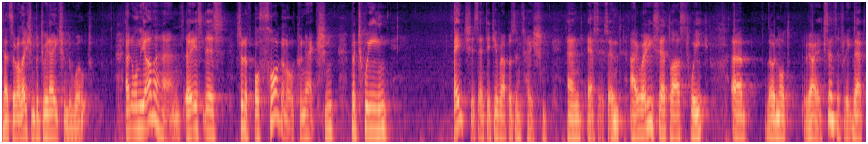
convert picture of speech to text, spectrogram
That's the relation between H and the world. And on the other hand, there is this sort of orthogonal connection between H's entity representation and S is. And I already said last week, uh, though not very extensively, that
